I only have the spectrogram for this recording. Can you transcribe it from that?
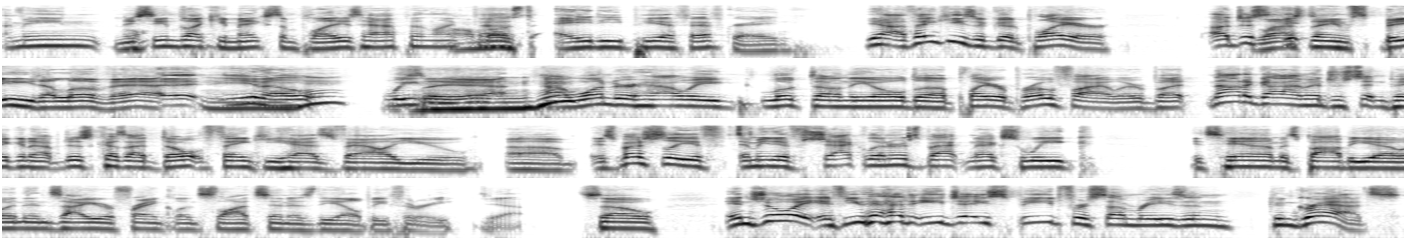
I mean, And he seems like he makes some plays happen like Almost that. 80 PFF grade. yeah, I think he's a good player. Uh, just Last name Speed. I love that. uh, you know, we. So, yeah. I wonder how he looked on the old uh, player profiler, but not a guy I'm interested in picking up just because I don't think he has value. Um, especially if I mean, if Shaq Leonard's back next week, it's him, it's Bobby O, and then Zaire Franklin slots in as the LB three. yeah. So enjoy. If you had EJ Speed for some reason, congrats,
